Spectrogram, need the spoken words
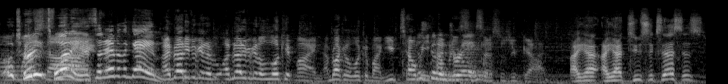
Oh, 2d20. God. That's the name of the game. I'm not even gonna. I'm not even gonna look at mine. I'm not gonna look at mine. You tell me just how gonna many drink. successes you've got. I got I got two successes.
